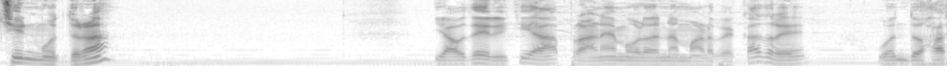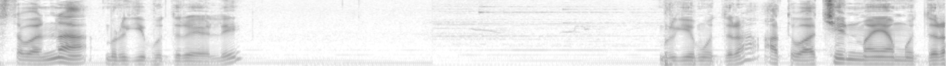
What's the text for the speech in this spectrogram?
ಚಿನ್ಮುದ್ರ. ಯಾವುದೇ ರೀತಿಯ ಪ್ರಾಣಾಯಾಮಗಳನ್ನು ಮಾಡಬೇಕಾದ್ರೆ ಒಂದು ಹಸ್ತವನ್ನು ಮೃಗಿ ಮುದ್ರೆಯಲ್ಲಿ ಮೃಗಿ ಮುದ್ರ ಅಥವಾ ಚಿನ್ಮಯ ಮುದ್ರ.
